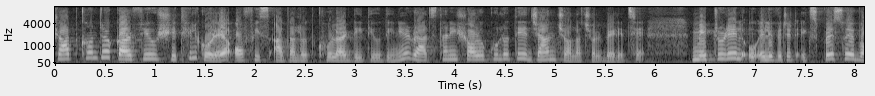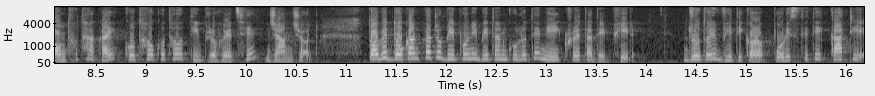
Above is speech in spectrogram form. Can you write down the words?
সাত ঘণ্টা কারফিউ শিথিল করে অফিস আদালত খোলার দ্বিতীয় দিনে রাজধানী সড়কগুলোতে যান চলাচল বেড়েছে। মেট্রো রেল ও এলিভেটেড এক্সপ্রেসওয়ে বন্ধ থাকায় কোথাও কোথাও তীব্র হয়েছে যানজট। তবে দোকানপাট ও বিপণী বিতানগুলোতে নেই ক্রেতাদের ভিড়। দ্রুতই ভীতিকর পরিস্থিতি কাটিয়ে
